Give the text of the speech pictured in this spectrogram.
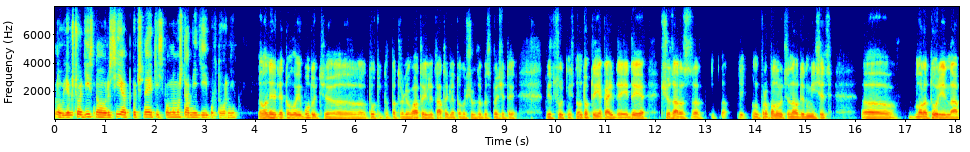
Ну, якщо дійсно Росія почне якісь повномасштабні дії повторні. Ну, вони для того і будуть е, тут патрулювати і літати для того, щоб забезпечити відсутність. Ну тобто, яка ідея? Ідея, що зараз е, ну, пропонується на один місяць е, мораторій на е,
